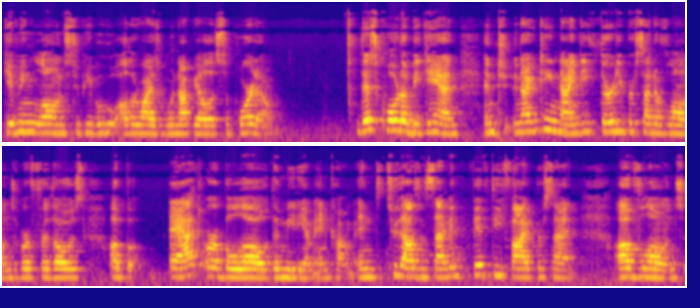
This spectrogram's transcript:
giving loans to people who otherwise would not be able to support them. This quota began in 1990. 30% of loans were for those ab- at or below the medium income. In 2007, 55% of loans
